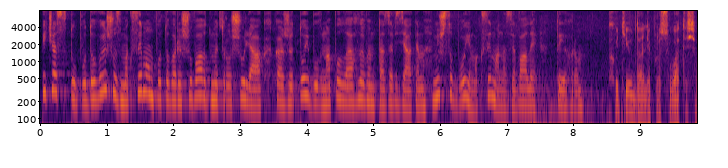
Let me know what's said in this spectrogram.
Під час вступу до вишу з Максимом потоваришував Дмитро Шуляк. Каже, той був наполегливим та завзятим. Між собою Максима називали тигром. Хотів далі просуватися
